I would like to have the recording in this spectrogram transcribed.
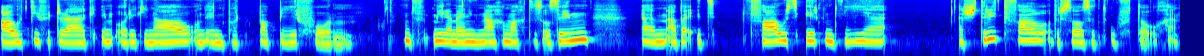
alte Verträge im Original und in Papierform. Und meiner Meinung nach macht es auch Sinn, ähm, aber jetzt, falls irgendwie ein Streitfall oder so auftauchen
